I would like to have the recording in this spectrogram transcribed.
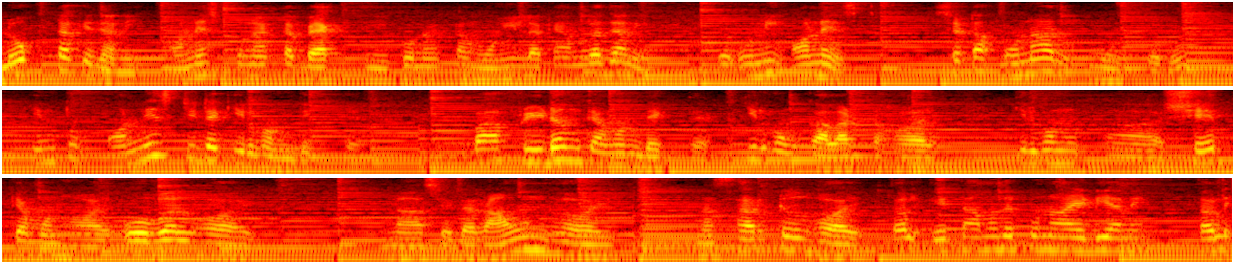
লোকটাকে জানি। অনেস্ট কোনো একটা ব্যক্তি, কোনো একটা মহিলাকে আমরা জানি। তো উনি অনেস্ট সেটা ওনার মূর্ত রূপ। কিন্তু অনেস্টিটা কীরকম দেখতে? বা ফ্রিডম কেমন দেখতে? কীরকম কালারটা হয়? কীরকম শেপ কেমন হয়? ওভাল হয় না সেটা রাউন্ড হয় না সার্কেল হয়? তাহলে এটা আমাদের কোনো আইডিয়া নেই। তাহলে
